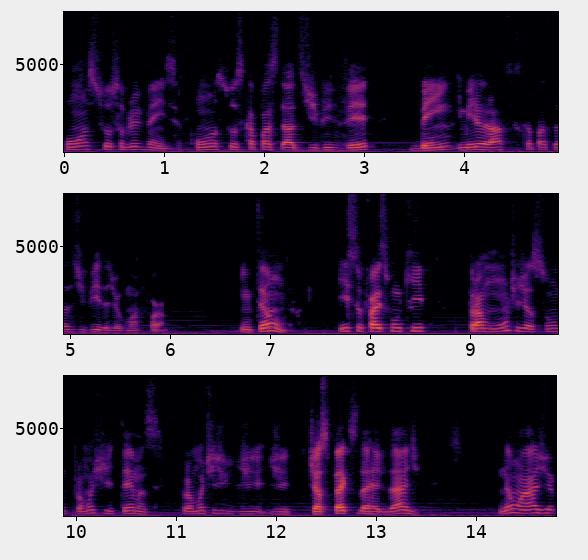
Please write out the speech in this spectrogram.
com a sua sobrevivência, com as suas capacidades de viver bem e melhorar as suas capacidades de vida de alguma forma. Então, isso faz com que, para um monte de assuntos, para um monte de temas, para um monte de, de, de, de aspectos da realidade, não haja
